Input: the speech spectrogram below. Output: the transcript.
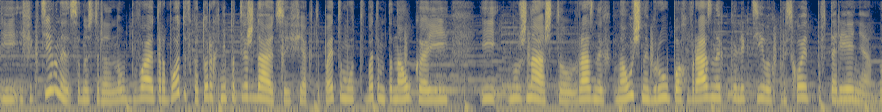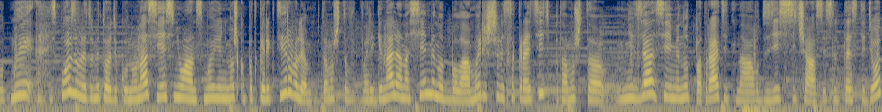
и эффективны, с одной стороны, но бывают работы, в которых не подтверждаются эффекты. Поэтому вот в этом-то наука и, и нужна, что в разных научных группах, в разных коллективах происходит повторение. Вот мы использовали эту методику, но у нас есть нюанс. Мы ее немножко подкорректировали, потому что в оригинале она 7 минут была, а мы решили сократить, потому что нельзя 7 минут потратить на вот здесь сейчас. Если тест идет,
